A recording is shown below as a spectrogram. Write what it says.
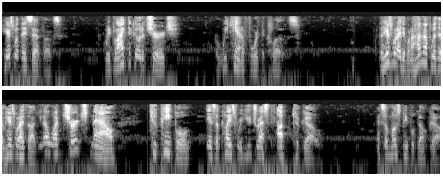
Here's what they said, folks. We'd like to go to church, but we can't afford the clothes. But here's what I did. When I hung up with them, here's what I thought. You know what? Church now, to people, is a place where you dress up to go. And so most people don't go.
